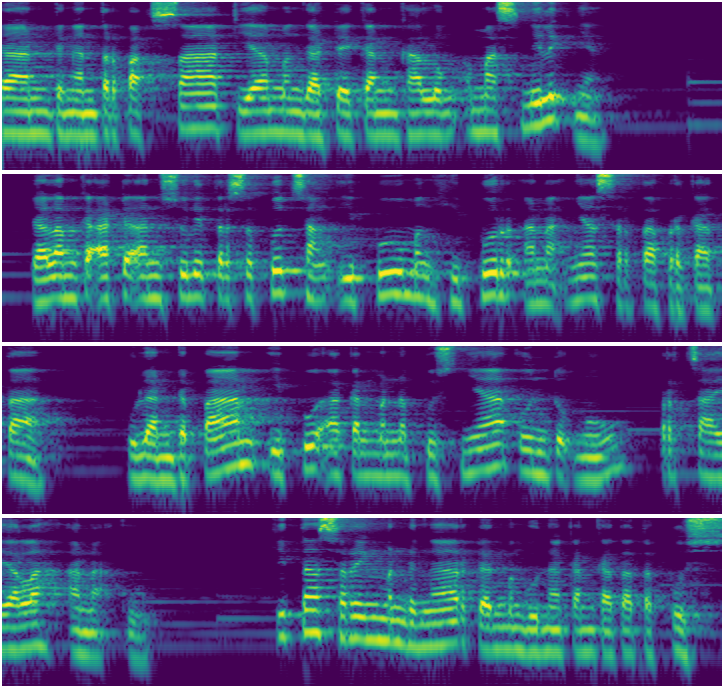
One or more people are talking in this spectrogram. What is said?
dan dengan terpaksa dia menggadaikan kalung emas miliknya. Dalam keadaan sulit tersebut sang ibu menghibur anaknya serta berkata, "Bulan depan ibu akan menebusnya untukmu, percayalah anakku." Kita sering mendengar dan menggunakan kata tebus.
